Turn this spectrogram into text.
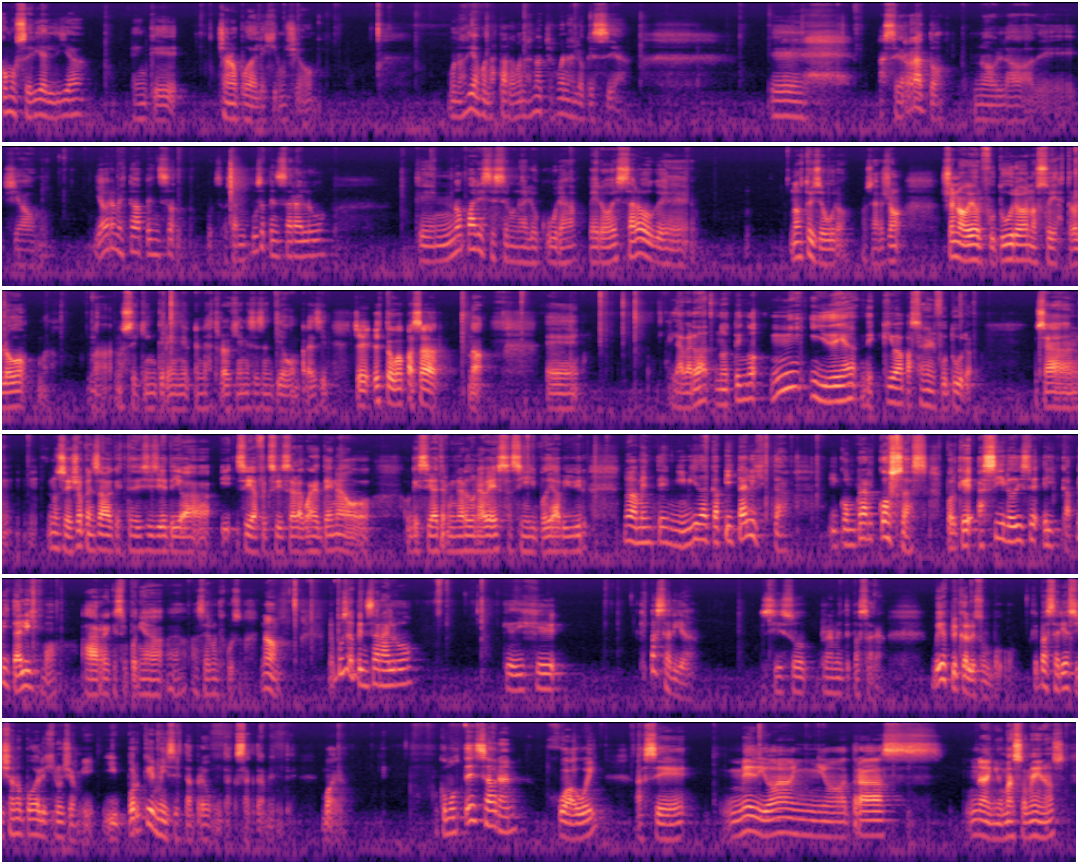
cómo sería el día en que ya no pueda elegir un Xiaomi. Buenos días, buenas tardes, buenas noches, buenas lo que sea. Eh, hace rato no hablaba de Xiaomi. Y ahora me estaba pensando, o sea, me puse a pensar algo que no parece ser una locura, pero es algo que no estoy seguro. O sea, yo, yo no veo el futuro, no soy astrólogo. Bueno, no, sé quién cree en, la astrología en ese sentido, como para decir, che, esto va a pasar. No. Eh, la verdad, no tengo ni idea de qué va a pasar en el futuro. O sea, no sé, yo pensaba que este 17 iba, se iba a flexibilizar la cuarentena o, o que se iba a terminar de una vez, así podía vivir nuevamente mi vida capitalista y comprar cosas, porque así lo dice el capitalismo. Arre que se ponía a hacer un discurso. No, me puse a pensar algo que dije, ¿qué pasaría si eso realmente pasara? Voy a explicarles un poco. ¿Qué pasaría si ya no puedo elegir un Xiaomi? ¿Y por qué me hice esta pregunta exactamente? Bueno, como ustedes sabrán, Huawei hace medio año atrás, un año más o menos,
